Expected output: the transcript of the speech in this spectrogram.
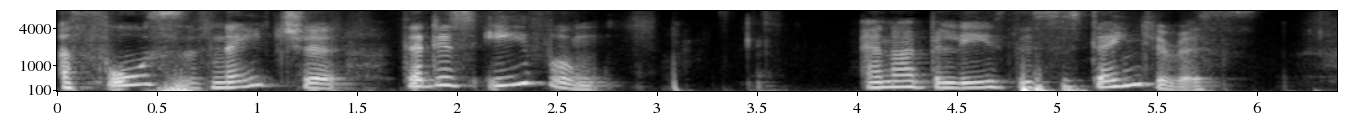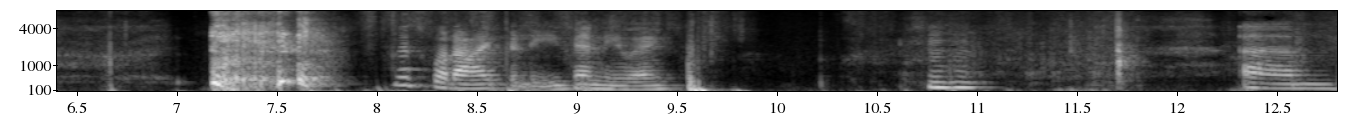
a force of nature that is evil. And I believe this is dangerous. That's what I believe, anyway. Um,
